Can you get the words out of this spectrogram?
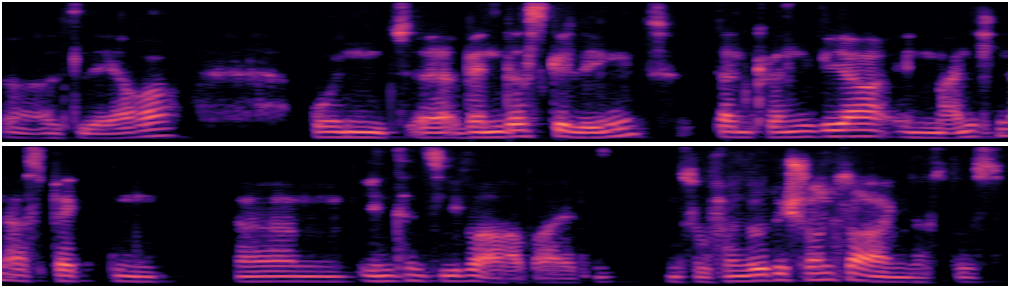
äh, als Lehrer. Und äh, wenn das gelingt, dann können wir in manchen Aspekten ähm, intensiver arbeiten. Insofern würde ich schon sagen, dass das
